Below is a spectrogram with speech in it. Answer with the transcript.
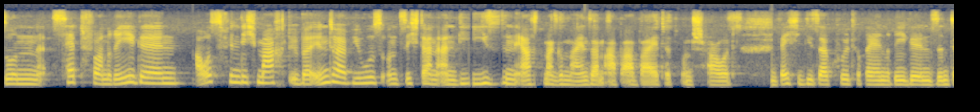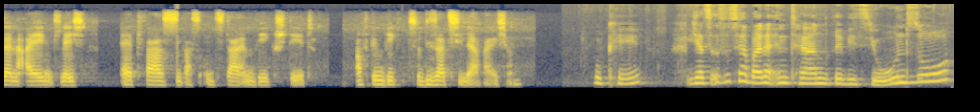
so ein Set von Regeln ausfindig macht über Interviews und sich dann an diesen erstmal gemeinsam abarbeitet und schaut, welche dieser kulturellen Regeln sind denn eigentlich etwas, was uns da im Weg steht, auf dem Weg zu dieser Zielerreichung. Okay. Jetzt ist es ja bei der internen Revision so,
